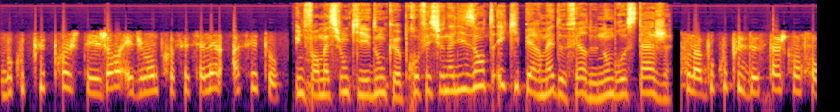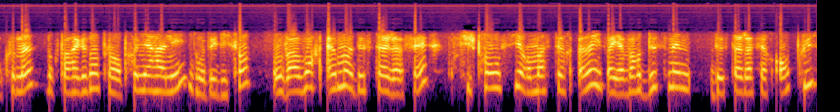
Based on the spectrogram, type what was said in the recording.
beaucoup plus proche des gens et du monde professionnel assez tôt. Une formation qui est donc professionnalisante et qui permet de faire de nombreux stages. On a beaucoup plus de stages qu'en tronc commun. Donc, par exemple, en première année, donc de licence, on va avoir un mois de stage à faire. Si je prends aussi en master 1, il va y avoir deux semaines de stage à faire en plus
